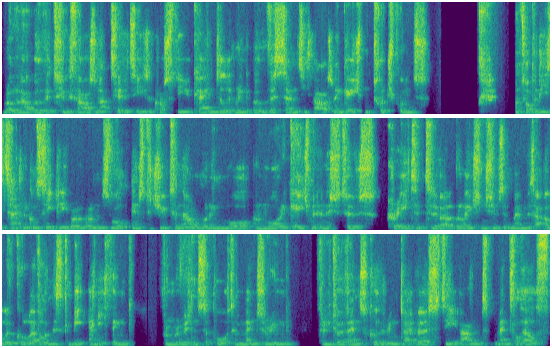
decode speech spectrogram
rolling out over 2,000 activities across the UK and delivering over 70,000 engagement touchpoints. On top of these technical CPD programs, we'll institute are now running more and more engagement initiatives created to develop relationships with members at a local level. And this can be anything from revision support and mentoring through to events covering diversity and mental health.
